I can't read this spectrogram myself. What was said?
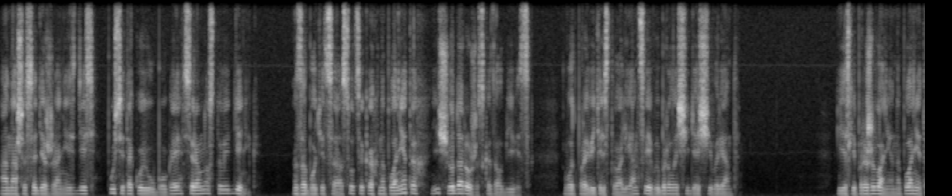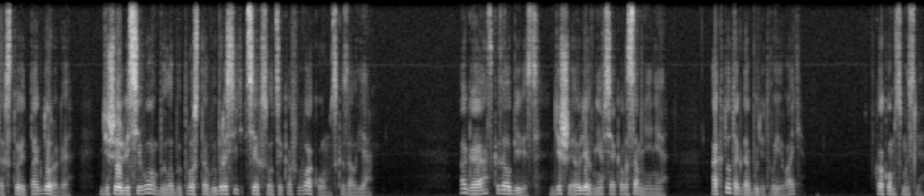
А наше содержание здесь, пусть и такое убогое, все равно стоит денег. Заботиться о социках на планетах еще дороже, сказал Бивис. Вот правительство Альянса и выбрало щадящий вариант. Если проживание на планетах стоит так дорого, «Дешевле всего было бы просто выбросить всех социков в вакуум», — сказал я. «Ага», — сказал Бивис, — «дешевле, вне всякого сомнения. А кто тогда будет воевать?» «В каком смысле?»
